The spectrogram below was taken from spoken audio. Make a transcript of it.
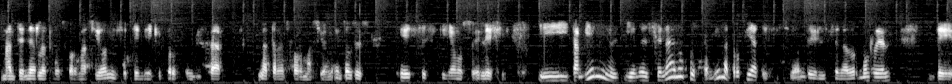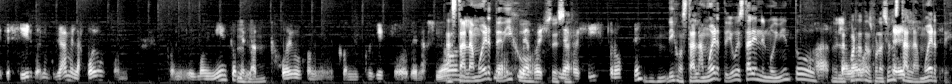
mantener la transformación y se tiene que profundizar la transformación. Entonces, ese es, digamos, el eje. Y también y en el Senado, pues también la propia decisión del senador Monreal de decir, bueno, pues ya me la juego con, con el movimiento, me la juego con, con, el proyecto de nación. Hasta la muerte, dijo. Me, registro. ¿eh? Dijo, hasta la muerte. Yo voy a estar en el movimiento, en la cuarta transformación, hasta la muerte.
